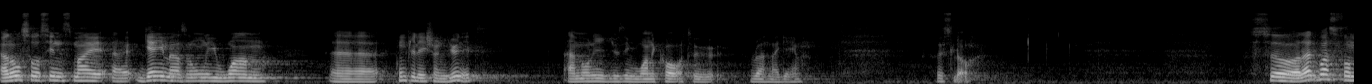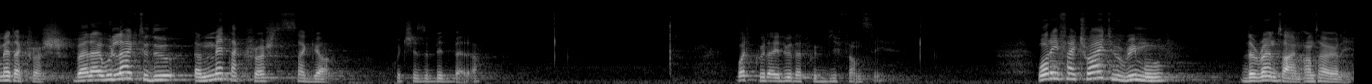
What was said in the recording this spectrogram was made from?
And also, since my uh, game has only one uh, compilation unit, I'm only using one core to run my game. So it's slow. So that was for Metacrush. But I would like to do a Metacrush saga, which is a bit better. What could I do that would be fancy? What if I try to remove the runtime entirely?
